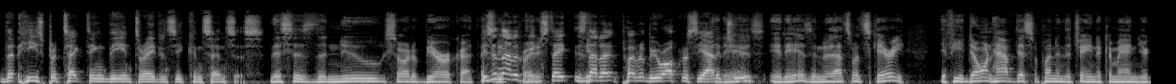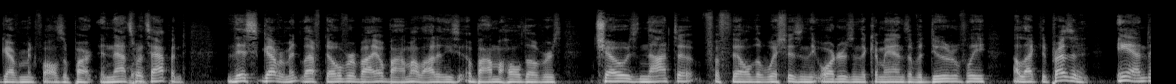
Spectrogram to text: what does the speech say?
that he's protecting the interagency consensus? This is the new sort of bureaucrat. That Isn't that a created. deep state? Isn't it, that a permanent bureaucracy attitude? It is. It is. And that's what's scary. If you don't have discipline in the chain of command, your government falls apart. And that's right. what's happened. This government, left over by Obama, a lot of these Obama holdovers, chose not to fulfill the wishes and the orders and the commands of a dutifully elected president. And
